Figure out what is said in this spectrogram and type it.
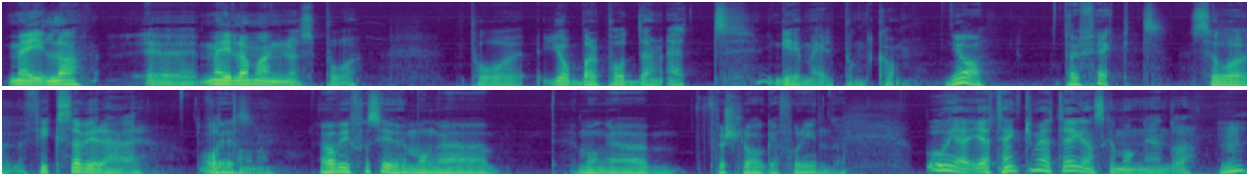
mejla eh, mejla Magnus på, på jobbarpodden gmail.com Ja, perfekt. så fixar vi det här åt Yes. honom. Ja, vi får se hur många, hur många förslag jag får in då. Oh, ja, jag tänker mig att det är ganska många ändå. Mm.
